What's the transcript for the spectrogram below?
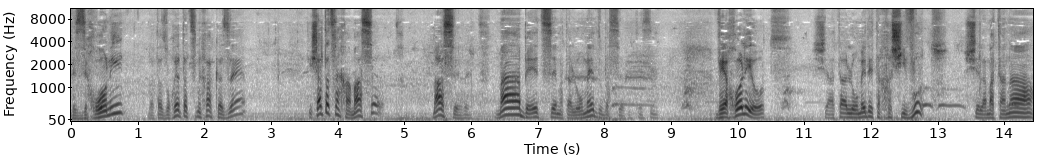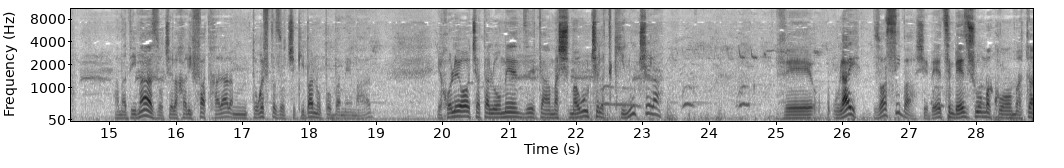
וזה כרוני, ואתה זוכר את עצמך כזה, תשאל את עצמך, מה הסרט? מה הסרט? מה בעצם אתה לומד בסרט הזה? ויכול להיות שאתה לומד את החשיבות של המתנה המדהימה הזאת, של החליפת חלל המטורפת הזאת שקיבלנו פה בממד. יכול להיות שאתה לומד את המשמעות של התקינות שלה, ואולי זו הסיבה, שבעצם באיזשהו מקום אתה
